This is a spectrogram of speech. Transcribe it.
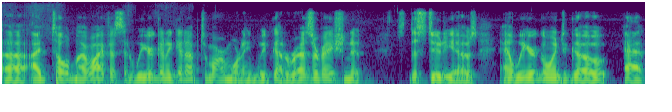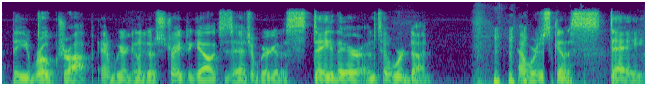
uh, I told my wife, I said, we are going to get up tomorrow morning. We've got a reservation at the studios, and we are going to go at the rope drop, and we are going to go straight to Galaxy's Edge, and we're going to stay there until we're done. and we're just going to stay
